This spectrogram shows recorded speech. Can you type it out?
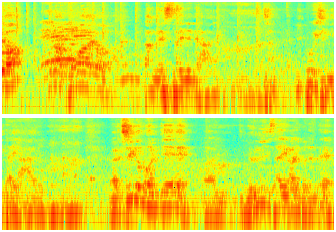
오늘? 네. 누나 고마워요. 아유, 딱내 스타일이네. 아유, 참. 이쁘게 생겼다 야 어, 지금은 이제 어, 이 연륜이 쌓여가지고 그런데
